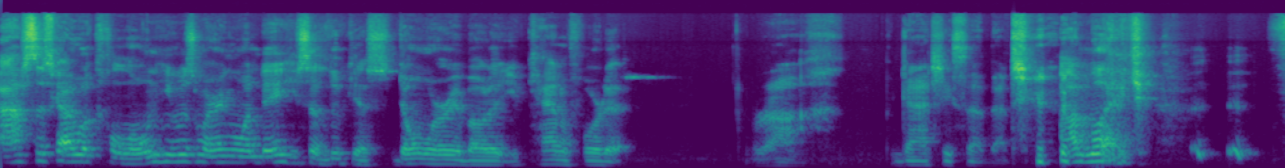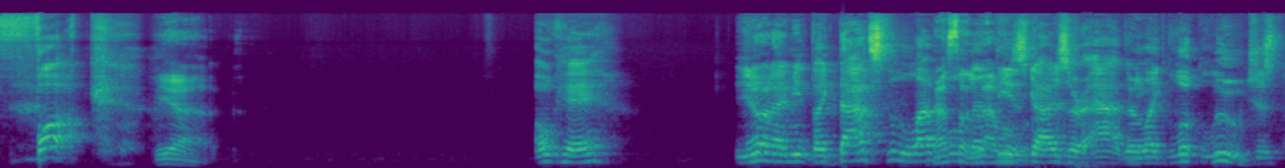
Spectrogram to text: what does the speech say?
asked this guy what cologne he was wearing one day. He said, Lucas, don't worry about it. You can't afford it. Rah. The guy actually said that. I'm like, fuck. yeah. okay. You know what I mean? Like that's the level That's the that level. these guys are at. They're like, look, Lou, just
